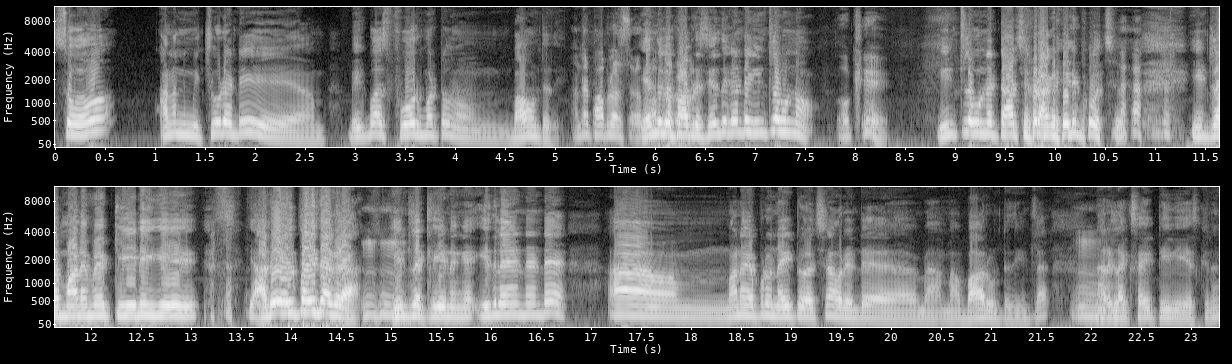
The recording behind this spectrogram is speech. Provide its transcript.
సో అన్న మీరు చూడండి బిగ్ బాస్ ఫోర్ మట్టం బాగుంటుంది. అందరు పాపులర్ ఎందుకు పాపులర్ ఎందుకంటే ఇంట్లో ఉన్నాం. ఓకే. ఇంట్లో ఉన్న టార్చర్ కూడా అక్కడ వెళ్ళిపోవచ్చు. ఇంట్లో మనమే క్లీనింగ్ అదే హెల్ప్ అయింది అక్కడ. ఇంట్లో క్లీనింగ్ ఇదిలో ఏంటంటే మనం ఎప్పుడు నైట్ వచ్చినా రెండు మా- బార్ ఉంటుంది ఇంట్లో. నా రిలాక్స్ అయ్యి టీవీ వేసుకుని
